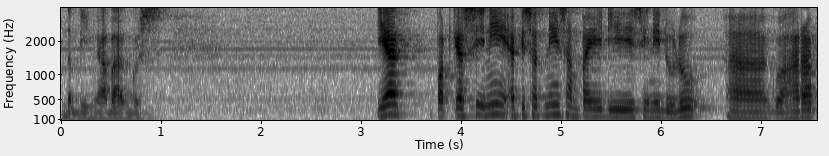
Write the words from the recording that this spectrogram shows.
lebih nggak bagus ya podcast ini episode ini sampai di sini dulu uh, gua harap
